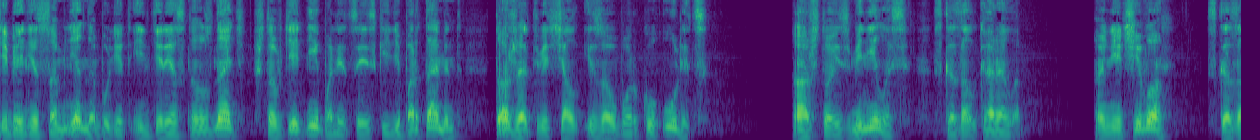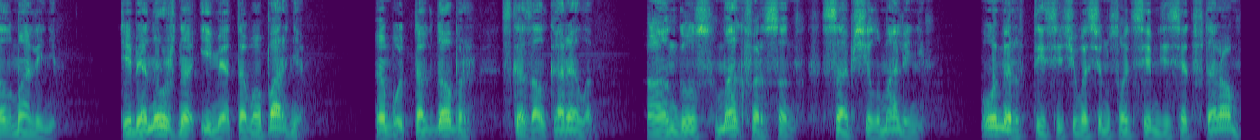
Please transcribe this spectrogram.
Тебе, несомненно, будет интересно узнать, что в те дни полицейский департамент тоже отвечал и за уборку улиц». «А что изменилось?» — сказал Карелла. «А ничего», — сказал Малини. «Тебе нужно имя того парня?» «Будь так добр», — сказал Карелла. «Ангус Макферсон», — сообщил Малини. «Умер в 1872-м.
